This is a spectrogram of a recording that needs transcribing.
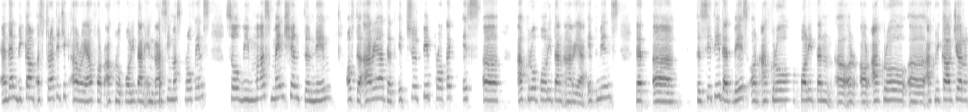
and then become a strategic area for agropolitan in Rasimas province. So we must mention the name of the area that it should be protected is a agropolitan area. It means that uh, the city that based on agropolitan uh, or, or agro uh, agriculture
